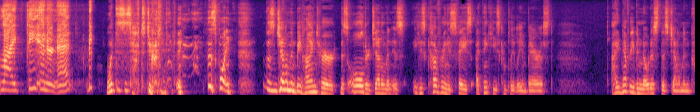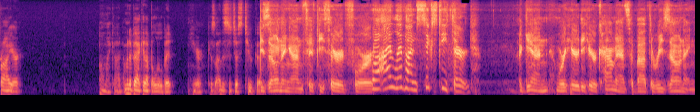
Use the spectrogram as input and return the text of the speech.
like the internet. Be- What does this have to do with anything? At this point, this gentleman behind her, this older gentleman, is he's covering his face. I think he's completely embarrassed. I'd never even noticed this gentleman prior. Oh my god, I'm gonna back it up a little bit here because this is just too good. Rezoning on 53rd for, well, I live on 63rd. again, we're here to hear comments about the rezoning.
